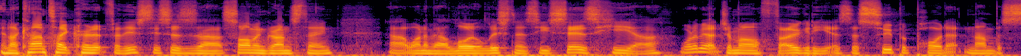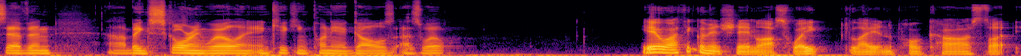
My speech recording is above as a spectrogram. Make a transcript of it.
And I can't take credit for this. This is uh, Simon Grunstein, uh, one of our loyal listeners. He says here, what about Jamal Fogarty as the super pod at number seven, uh, being scoring well and, and, kicking plenty of goals as well? Yeah, well, I think I mentioned him last week late in the podcast. Like,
